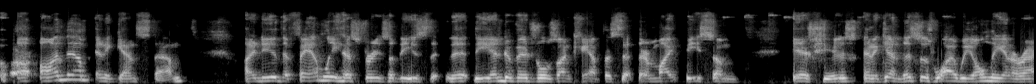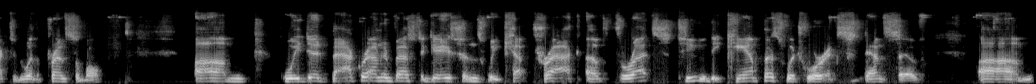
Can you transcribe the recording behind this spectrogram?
uh, on them and against them. I knew the family histories of these the, the individuals on campus that there might be some issues. And again, this is why we only interacted with the principal. Um, we did background investigations. We kept track of threats to the campus, which were extensive. Um,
